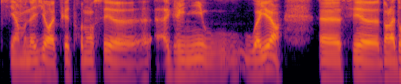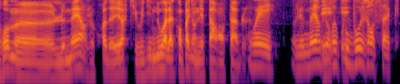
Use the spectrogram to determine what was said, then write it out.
qui, à mon avis, aurait pu être prononcée euh, à Grigny ou, ailleurs. Euh, c'est dans la Drôme, le maire, je crois d'ailleurs, qui vous dit Nous, à la campagne, on n'est pas rentable. Oui, le maire de Recoubeau, Jean Sac.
